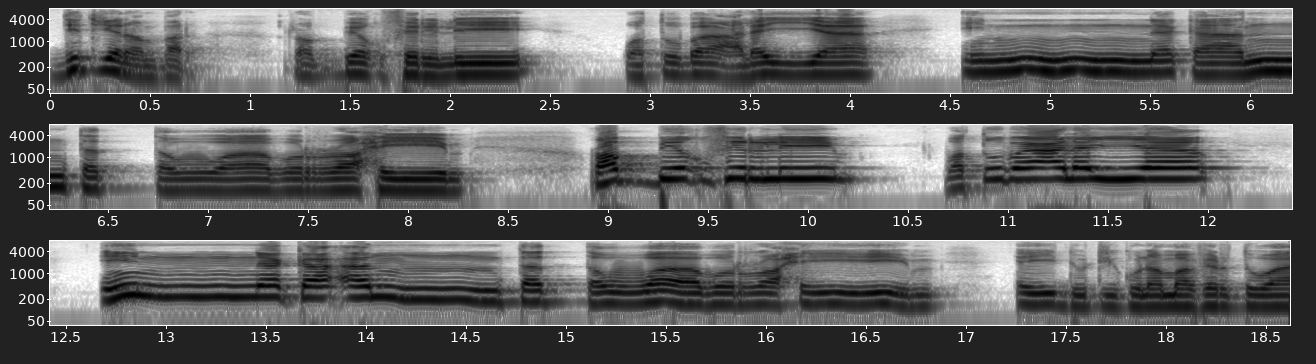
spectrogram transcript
দ্বিতীয় নাম্বার রব্য ফিরলি অতুবা আলাইয়া ইন্নাকা আনতাত তাওয়াবুর রহিম রব্য ফিরলি ওতুবা আলাইয়া ইন্নাকা আনতাত তাওয়াবুর রহিম এই দুটি গুনাহ মাফের দোয়া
